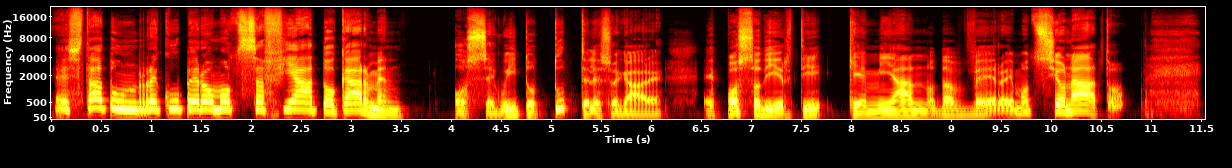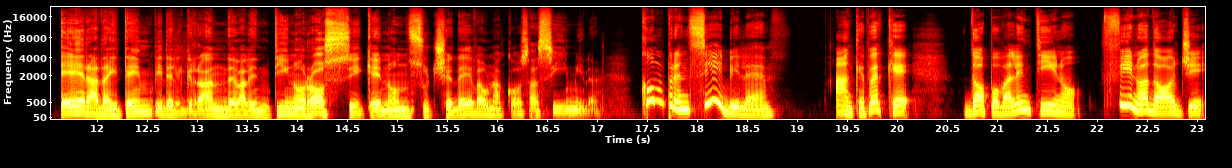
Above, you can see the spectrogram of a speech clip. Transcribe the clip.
È stato un recupero mozzafiato, Carmen. Ho seguito tutte le sue gare e posso dirti che mi hanno davvero emozionato. Era dai tempi del grande Valentino Rossi che non succedeva una cosa simile. Comprensibile, anche perché dopo Valentino, fino ad oggi,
